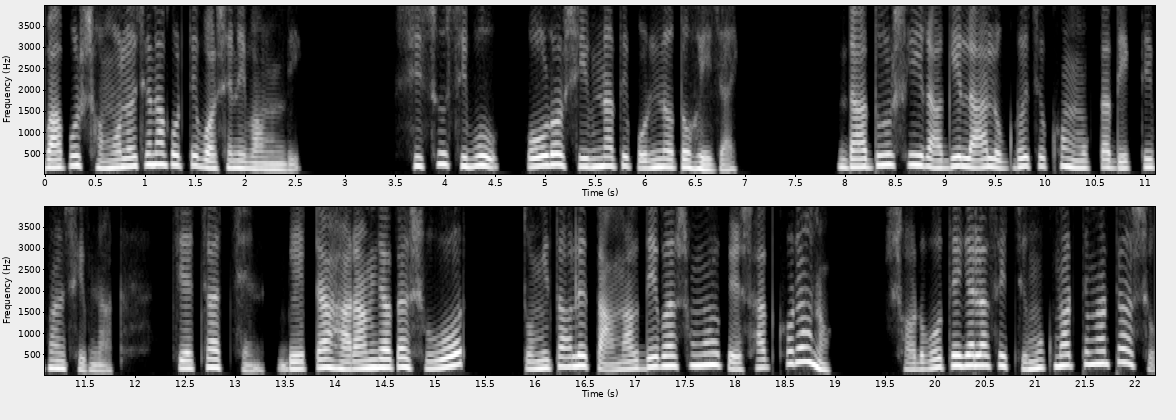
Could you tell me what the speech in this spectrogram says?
বাবুর সমালোচনা করতে বসেনি বামুন্দি। শিশু শিবু পৌর শিবনাথে পরিণত হয়ে যায়। দাদুর সেই রাগে লাল উগ্রচক্ষু মুখটা দেখতে পান শিবনাথ। চেঁচাচ্ছেন, বেটা হারামজাদা শুয়োর তুমি তাহলে তামাক দেবার সময় পেশাদ করে আনো? শরবতে গেলাসে চুমুক মারতে মারতে আসো।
